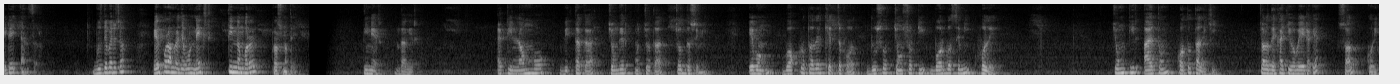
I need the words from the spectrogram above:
এটাই অ্যান্সার বুঝতে পেরেছ? এরপর আমরা যাব নেক্সট তিন নম্বরের প্রশ্নতে। তিনের দাগের। একটি লম্ব বৃত্তাকার চোঙের উচ্চতা চোদ্দ সেমি এবং বক্রতলের ক্ষেত্রফল দুশো চৌষট্টি বর্গ সেমি হলে চোঙটির আয়তন কত তা লিখি। চলো দেখাই কীভাবে এটাকে সলভ করি।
